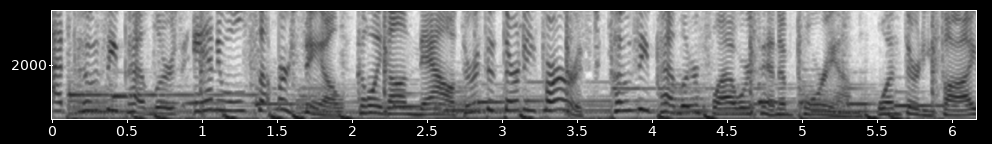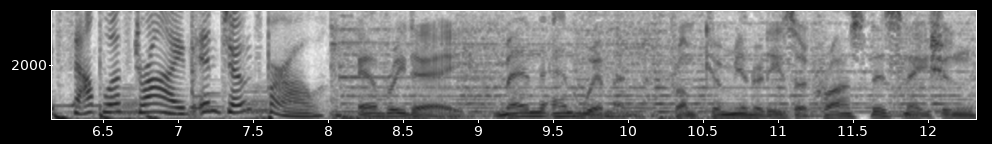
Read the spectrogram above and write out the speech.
at Posy Peddler's annual summer sale going on now through the 31st. Posy Peddler Flowers and Emporium, 135 Southwest Drive in Jonesboro. Every day, men and women from communities across this nation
